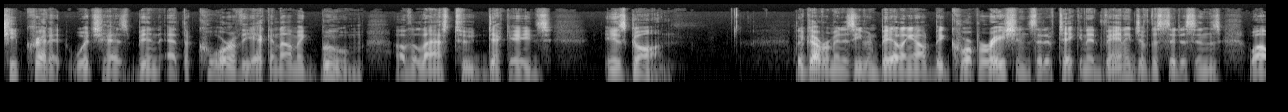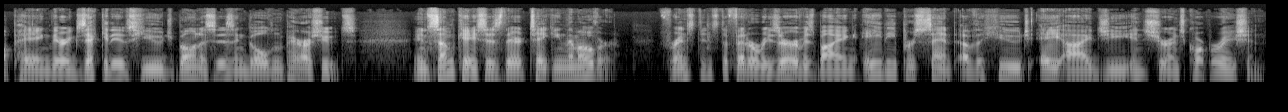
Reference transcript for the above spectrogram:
Cheap credit, which has been at the core of the economic boom of the last two decades, is gone. The government is even bailing out big corporations that have taken advantage of the citizens while paying their executives huge bonuses and golden parachutes. In some cases, they're taking them over. For instance, the Federal Reserve is buying 80% of the huge AIG Insurance Corporation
